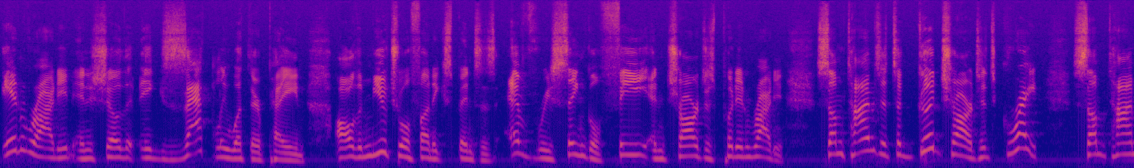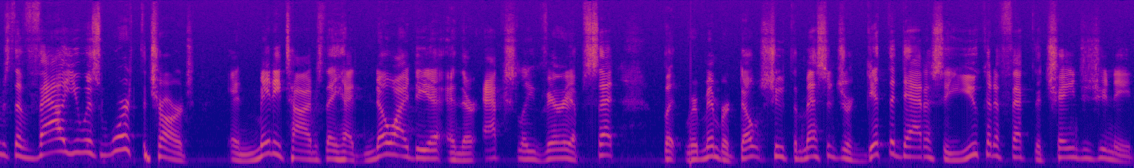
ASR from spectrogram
in writing and show them exactly what they're paying, all the mutual fund expenses, every single fee and charge is put in writing. Sometimes it's a good charge, it's great. Sometimes the value is worth the charge. And many times they had no idea and they're actually very upset. But remember, don't shoot the messenger, get the data so you can affect the changes you need.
